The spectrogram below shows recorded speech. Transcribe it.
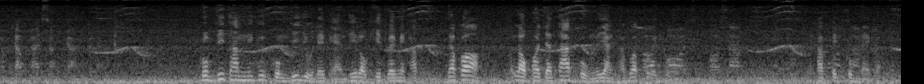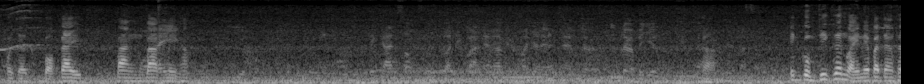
กำชับการสั่งการกลุ่มที่ทำนี่คือกลุ่มที่อยู่ในแผนที่เราคิดไว้ไหมครับ แล้วก็เราพอจะทราบกลุ่มหรือยังครับว่าเป็นกลุ่มพอทราบครับเป็นกลุ่มไหนครับพอจะบอกได้บ้างบ้างไหมครับ ในการสอบสวนก่อนดีกว่านะครับเดี๋ยวเขาจะแนะนำขึ้นหน้าไปเยอะครับ เป็นกลุ่มที่เคลื่อนไหวในบันดังส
